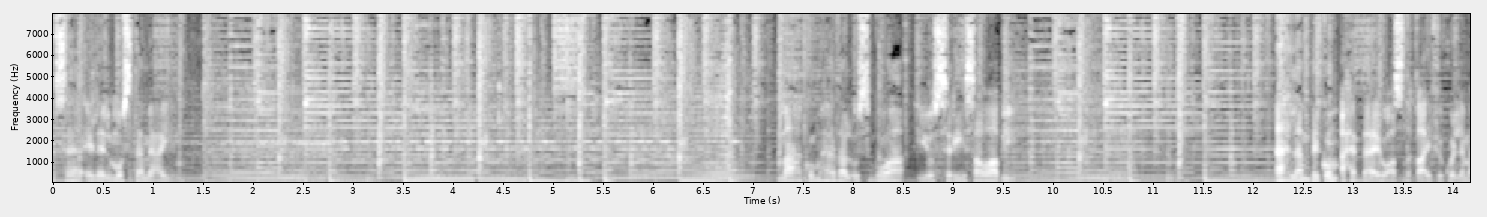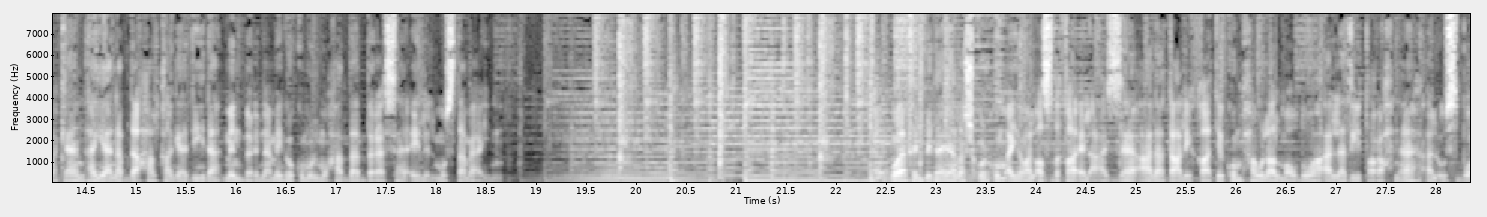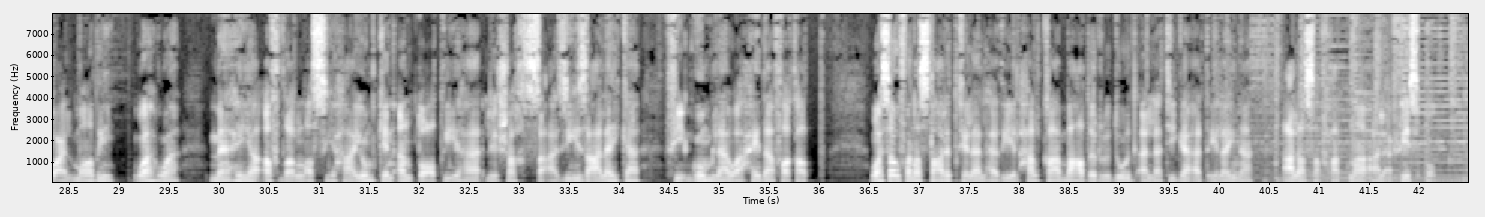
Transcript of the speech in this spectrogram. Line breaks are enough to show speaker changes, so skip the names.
رسائل المستمعين. معكم هذا الأسبوع يسري صوابي. أهلا بكم أحبائي وأصدقائي في كل مكان. هيا نبدأ حلقة جديدة من برنامجكم المحبب رسائل المستمعين. وفي البداية نشكركم أيها الأصدقاء الأعزاء على تعليقاتكم حول الموضوع الذي طرحناه الأسبوع الماضي وهو ما هي أفضل نصيحة يمكن أن تعطيها لشخص عزيز عليك في جملة واحدة فقط. وسوف نستعرض خلال هذه الحلقة بعض الردود التي جاءت إلينا على صفحتنا على فيسبوك.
